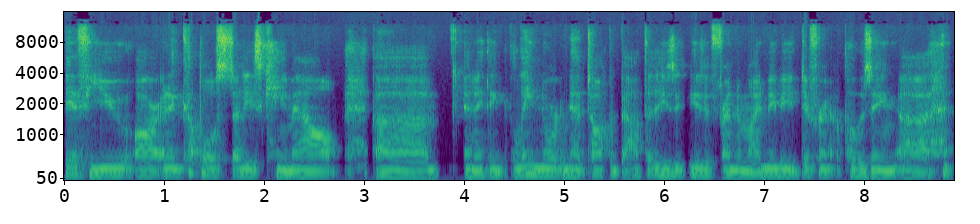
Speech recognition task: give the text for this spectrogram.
if you are and a couple of studies came out um, and I think Layne Norton had talked about that. He's a, he's a friend of mine, maybe different opposing uh,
